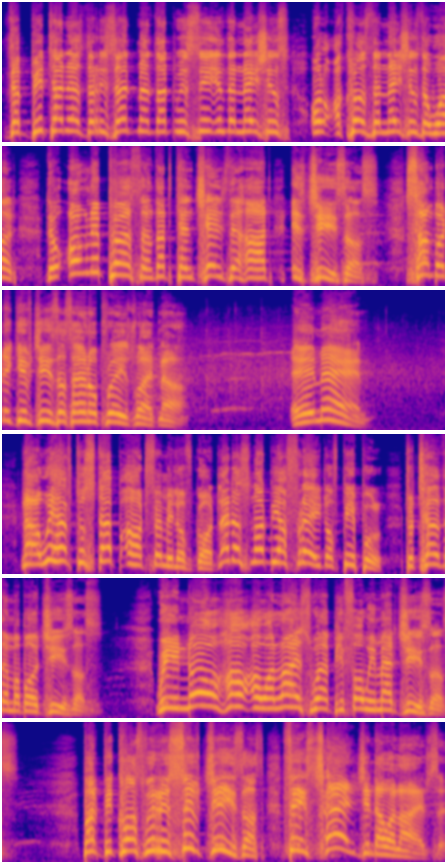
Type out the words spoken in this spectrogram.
The bitterness, the resentment that we see in the nations, all across the nations, the world, the only person that can change the heart is Jesus. Somebody give Jesus a hand of praise right now. Amen. Now we have to step out, family of God. Let us not be afraid of people to tell them about Jesus. We know how our lives were before we met Jesus. But because we received Jesus, things change in our lives.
